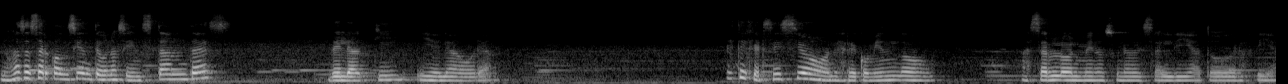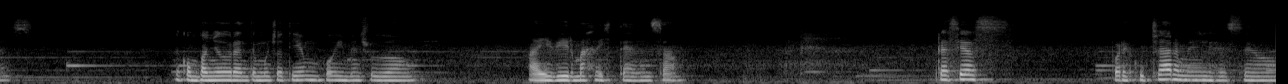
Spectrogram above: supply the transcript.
Nos hace ser consciente unos instantes del aquí y el ahora. Este ejercicio les recomiendo hacerlo al menos una vez al día, todos los días. Me acompañó durante mucho tiempo y me ayudó a vivir más distensa. Gracias por escucharme, les deseo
